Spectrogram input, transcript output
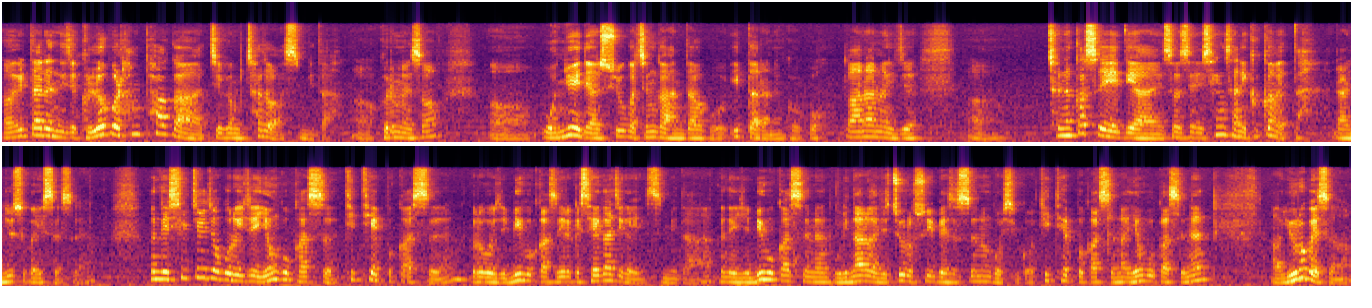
어, 일단은 이제 글로벌 한파가 지금 찾아왔습니다. 어, 그러면서 어, 원유에 대한 수요가 증가한다고 있다라는 거고 또 하나는 이제 어, 천연가스에 대해서 생산이 급감했다 라는 뉴스가 있었어요. 근데 실질적으로 이제 영국 가스 TTF 가스 그리고 이제 미국 가스 이렇게 세 가지가 있습니다. 근데 이제 미국 가스는 우리나라가 이제 주로 수입해서 쓰는 곳이고 TTF 가스나 영국 가스는 어, 유럽에서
